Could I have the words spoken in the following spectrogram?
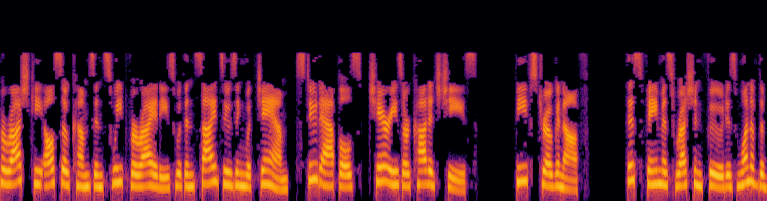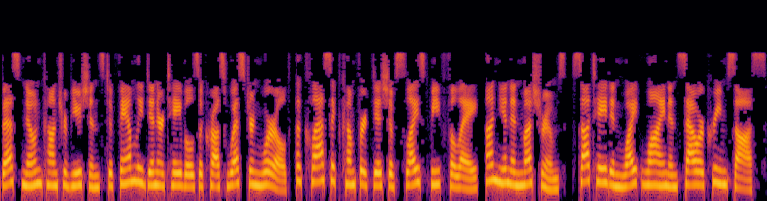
pirozhki also comes in sweet varieties with insides oozing with jam, stewed apples, cherries or cottage cheese. Beef stroganoff. This famous Russian food is one of the best-known contributions to family dinner tables across Western world, a classic comfort dish of sliced beef fillet, onion and mushrooms, sautéed in white wine and sour cream sauce.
